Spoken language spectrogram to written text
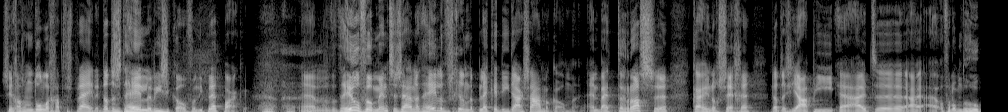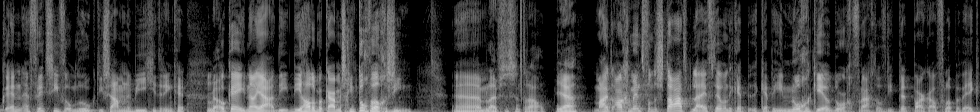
zich als een dolle gaat verspreiden. Dat is het hele risico van die pretparken. Eh, dat het heel veel mensen zijn uit hele verschillende plekken die daar samenkomen. En bij terrassen kan je nog zeggen, dat is Jaapie eh, uit, eh, van om de hoek en, en Fritsie van om de hoek die samen een biertje drinken. Ja. Oké, nou ja, die, die hadden elkaar misschien toch wel gezien. Dan Ehm, blijft ze centraal. Ja. maar het argument van de staat blijft, hè, want ik heb, ik heb hier nog een keer op doorgevraagd over die pretparken afgelopen week.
